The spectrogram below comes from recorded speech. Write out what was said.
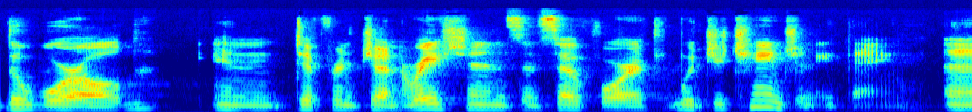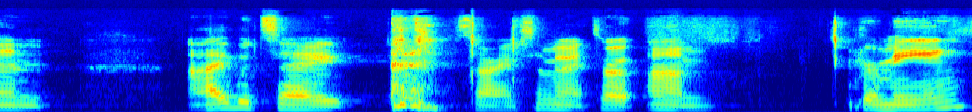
the world in different generations and so forth, would you change anything? And I would say, sorry, I have something in my throat. Um, for me,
